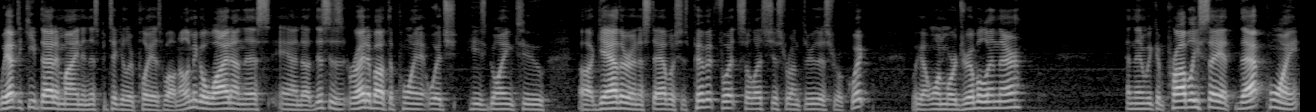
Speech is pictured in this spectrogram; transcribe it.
we have to keep that in mind in this particular play as well. Now let me go wide on this, and uh, this is right about the point at which he's going to uh, gather and establish his pivot foot. So let's just run through this real quick. We got one more dribble in there. And then we can probably say at that point,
